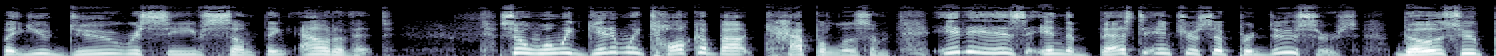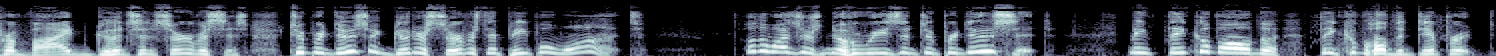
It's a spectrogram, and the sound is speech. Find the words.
but you do receive something out of it. So when we get and we talk about capitalism, it is in the best interest of producers, those who provide goods and services, to produce a good or service that people want. Otherwise, there's no reason to produce it. I mean, think of all the think of all the different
